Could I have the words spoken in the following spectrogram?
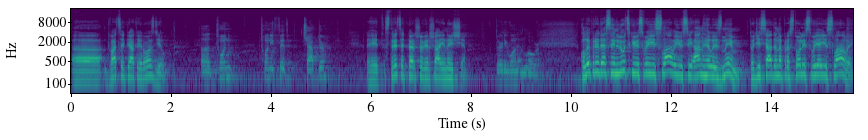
е, 25 розділ, uh, 20, 25th chapter, е, з 31 вірша і нижче. 31 and lower. Коли прийде син людський у своїй слави, і усі ангели з ним, тоді сяде на престолі своєї слави.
